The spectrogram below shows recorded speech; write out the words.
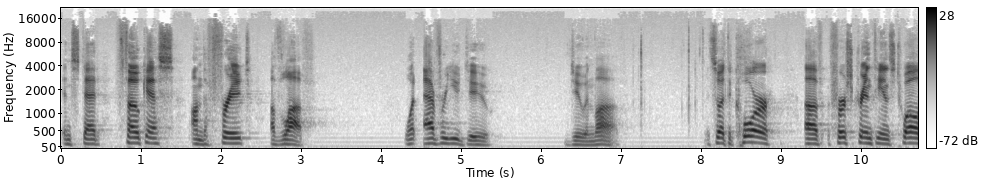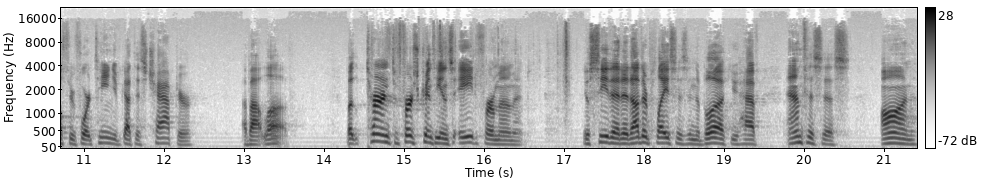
Instead, focus on the fruit of love. Whatever you do, do in love. And so, at the core of 1 Corinthians 12 through 14, you've got this chapter about love. But turn to 1 Corinthians 8 for a moment. You'll see that at other places in the book, you have emphasis on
